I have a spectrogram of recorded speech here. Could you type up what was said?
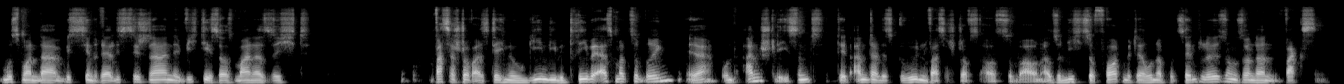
muss man da ein bisschen realistisch sein. Wichtig ist aus meiner Sicht, Wasserstoff als Technologie in die Betriebe erstmal zu bringen, ja, und anschließend den Anteil des grünen Wasserstoffs auszubauen. Also nicht sofort mit der 100%-Lösung, sondern wachsen.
